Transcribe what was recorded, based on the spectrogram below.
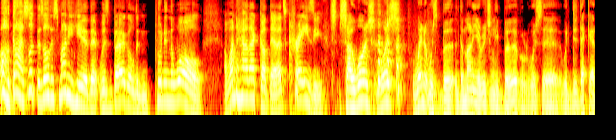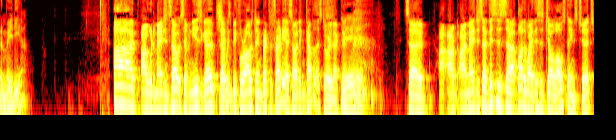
oh, guys, look, there's all this money here that was burgled and put in the wall. I wonder how that got there. That's crazy. So was was when it was bur- the money originally burgled? Was the did that go to media? Uh, I would imagine so. It was seven years ago. That was before I was doing breakfast radio, so I didn't cover that story back then. Yeah. So I, I, I imagine so. This is, uh, by the way, this is Joel Osteen's church,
